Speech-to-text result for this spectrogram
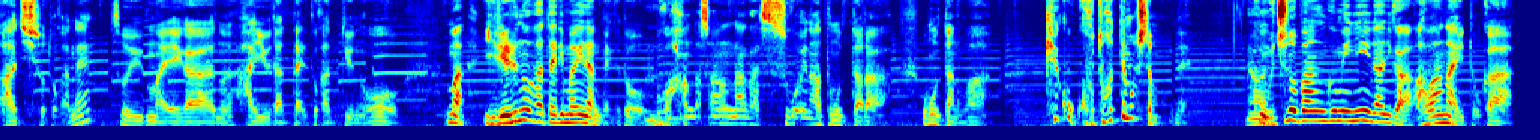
アーティストとかねそういうまあ映画の俳優だったりとかっていうのをまあ入れるのが当たり前なんだけど、うん、僕は半田さんなんかすごいなと思ったら思ったのは結構断ってましたもんね。うん、うちの番組に何か合わないとか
